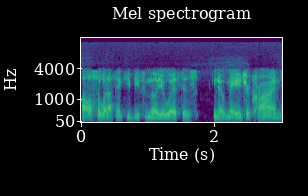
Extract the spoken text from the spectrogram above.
Also, what I think you'd be familiar with is, you know, major crimes.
